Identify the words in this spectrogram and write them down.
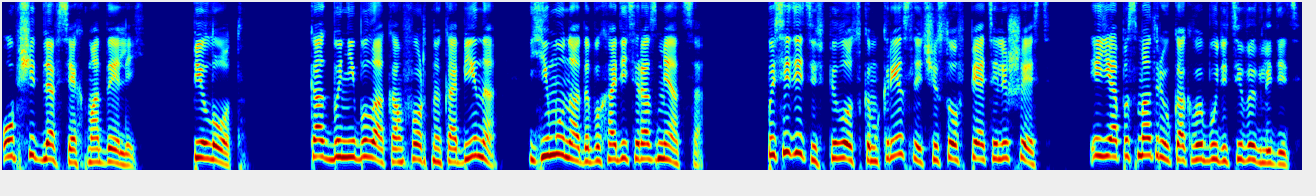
общий для всех моделей. Пилот. Как бы ни была комфортна кабина, ему надо выходить размяться. Посидите в пилотском кресле часов пять или шесть, и я посмотрю, как вы будете выглядеть.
